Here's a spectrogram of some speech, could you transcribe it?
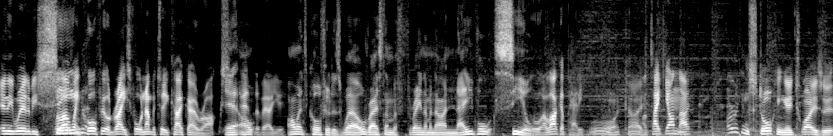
anywhere to be seen? Well, I went Caulfield race four, number two, Coco Rocks Yeah, at I'll- the value. I went to Caulfield as well. Race number three, number nine, Naval Seal. Oh, I like a Paddy. Oh, okay. I'll take you on, though. I reckon stalking each way is a, uh,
